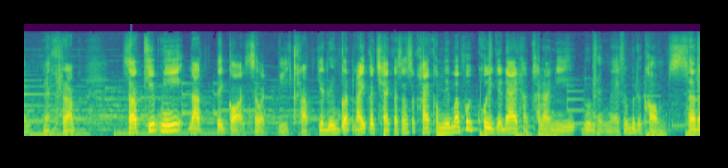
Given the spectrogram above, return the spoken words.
นนะครับสำหรับคลิปนี้ลาไปก่อนสวัสดีครับ อย่าลืมกดไลค์ กดแชร์ กด subscribe คอมเมนต์มาพูดคุยกันได้ทางข้างล่างนี้ รวมถึงใน facebook.com สแล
